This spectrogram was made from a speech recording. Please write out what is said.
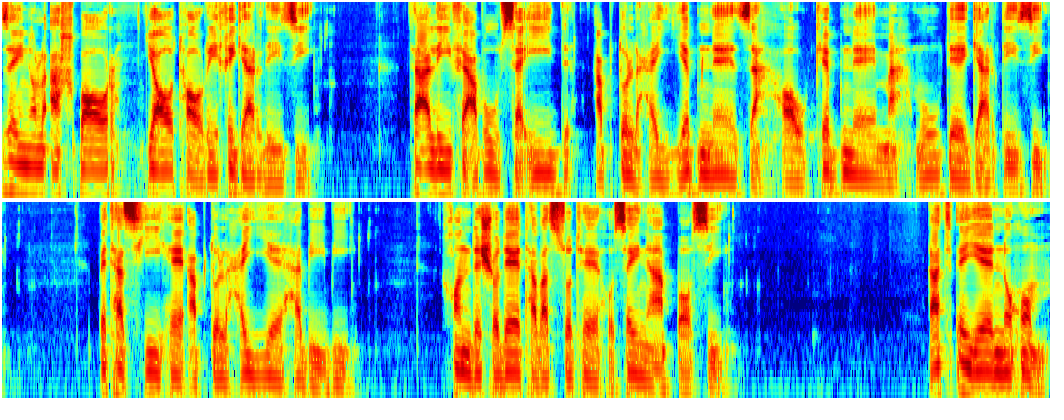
زین الاخبار یا تاریخ گردیزی. تعلیف ابو سعید عبدالحی ابن زحاک ابن محمود گردیزی. به تصحیح عبدالحی حبیبی. خوانده شده توسط حسین عباسی. قطعه نهم.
